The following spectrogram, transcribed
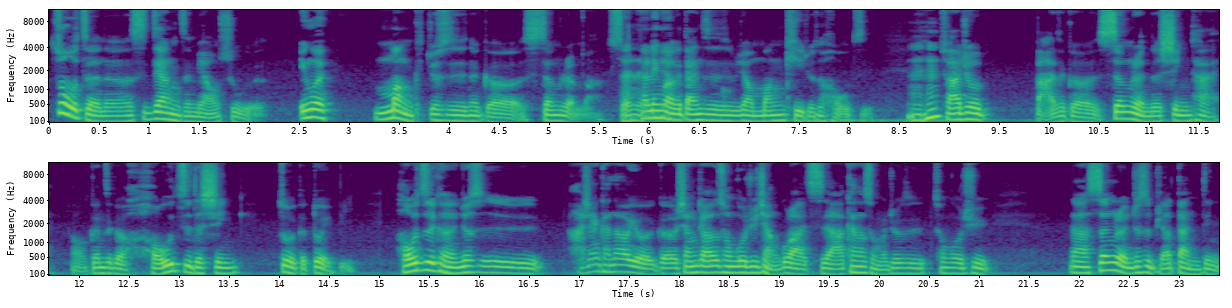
作者呢是这样子描述的，因为 monk 就是那个僧人嘛，僧人，那另外一个单字叫 monkey 就是猴子，嗯哼，所以他就把这个僧人的心态哦跟这个猴子的心做一个对比。猴子可能就是啊，现在看到有一个香蕉就冲过去抢过来吃啊，看到什么就是冲过去。那僧人就是比较淡定，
